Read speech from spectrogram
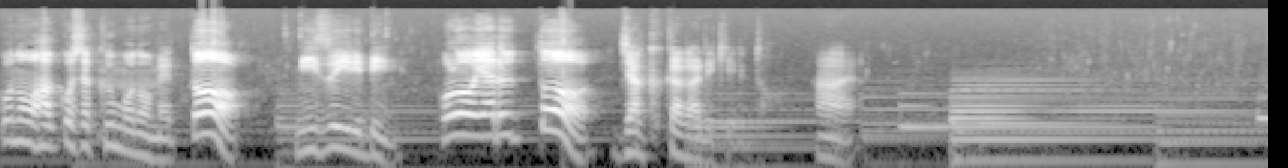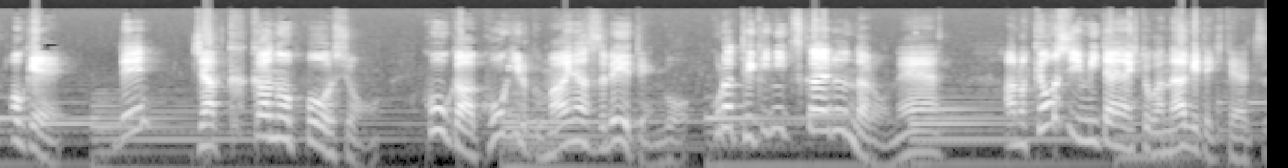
この発酵した雲の目と水入り瓶。これをやると弱化ができると。はい。OK で弱化のポーション。効果は攻撃力マイナス0.5これは敵に使えるんだろうね。あの巨神みたいな人が投げてきたやつ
